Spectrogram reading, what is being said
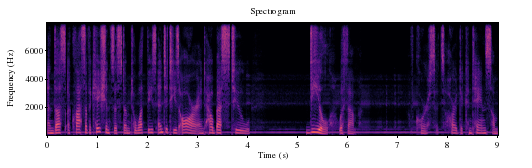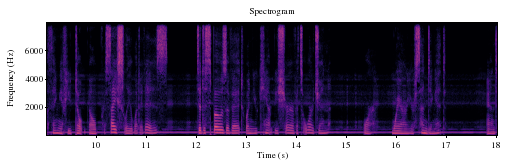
and thus a classification system to what these entities are and how best to deal with them. Of course, it's hard to contain something if you don't know precisely what it is, to dispose of it when you can't be sure of its origin, or where you're sending it. And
